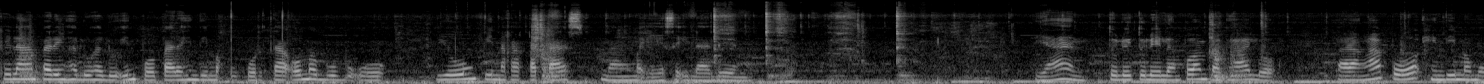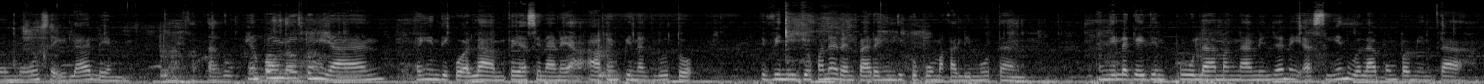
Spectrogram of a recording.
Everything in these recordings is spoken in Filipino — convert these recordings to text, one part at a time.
Kailangan pa rin halu-haluin po para hindi makukurta o mabubuo yung pinakakatas ng mais sa ilalim. Yan, tuloy-tuloy lang po ang paghalo. Para nga po, hindi mamuumuo sa ilalim. Yan pong lutong yan ay hindi ko alam kaya sinanay ang aking pinagluto. I-video ko na rin para hindi ko po makalimutan. Ang nilagay din po lamang namin dyan ay asin, wala pong paminta.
